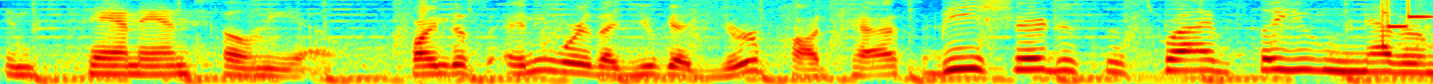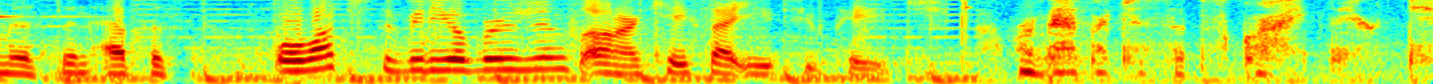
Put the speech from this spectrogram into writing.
in San Antonio. Find us anywhere that you get your podcast. Be sure to subscribe so you never miss an episode. Or watch the video versions on our KSAT YouTube page. Remember to subscribe there too.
